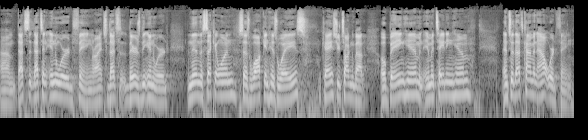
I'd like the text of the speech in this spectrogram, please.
Um, that's, that's an inward thing, right? So that's, there's the inward. And then the second one says walk in his ways. Okay, so you're talking about obeying him and imitating him. And so that's kind of an outward thing.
